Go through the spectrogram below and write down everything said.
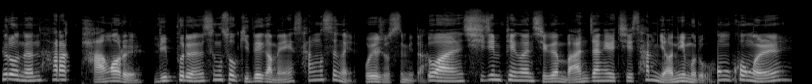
트론은 하락 방어를 리플은 승소 기대감의 상승을 보여줬습니다. 또한 시진핑은 지금 만장일치 3연임으로 홍콩을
